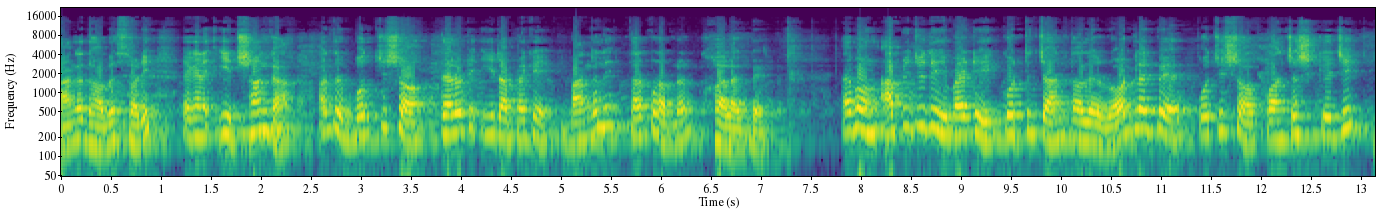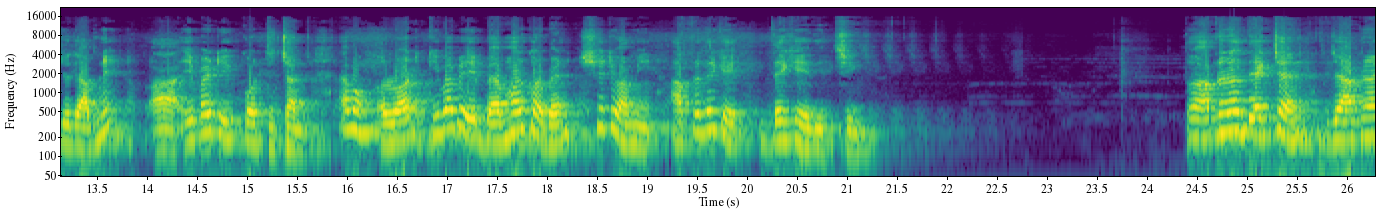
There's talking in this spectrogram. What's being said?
বাঙাতে হবে সরি এখানে ইট সংখ্যা, অর্থাৎ বত্রিশশো তেরোটি ইট আপনাকে বাঙালে তারপর আপনার খোয়া লাগবে। এবং আপনি যদি এই বাড়িটি করতে চান, তাহলে রড লাগবে পঁচিশশো পঞ্চাশ কেজি যদি আপনি এই বাড়িটি করতে চান। এবং রড কীভাবে ব্যবহার করবেন, সেটিও আমি আপনাদেরকে দেখিয়ে দিচ্ছি। তো আপনারা দেখছেন যে আপনারা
